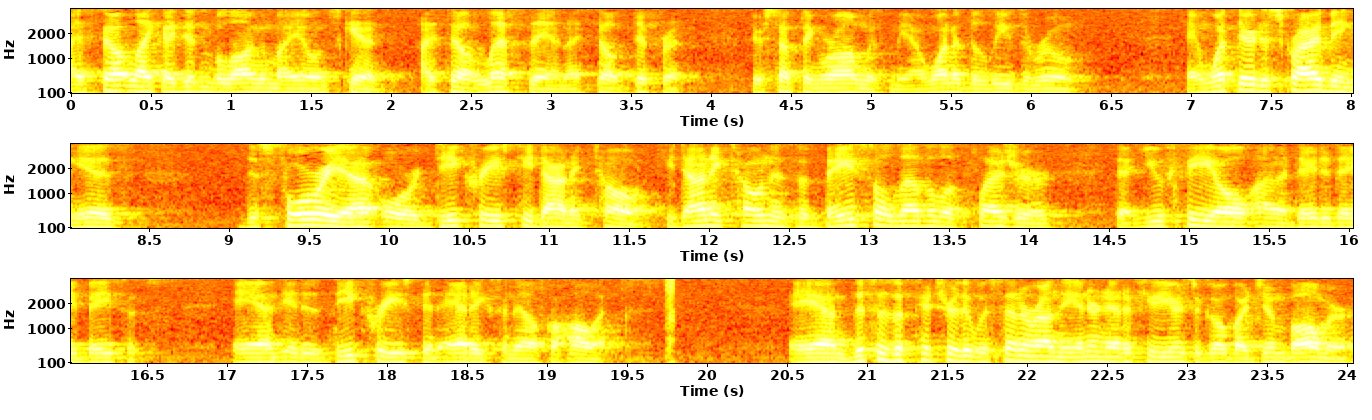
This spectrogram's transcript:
I felt like I didn't belong in my own skin. I felt less than. I felt different. There's something wrong with me. I wanted to leave the room. And what they're describing is dysphoria or decreased hedonic tone. Hedonic tone is the basal level of pleasure that you feel on a day to day basis, and it is decreased in addicts and alcoholics. And this is a picture that was sent around the internet a few years ago by Jim Balmer.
